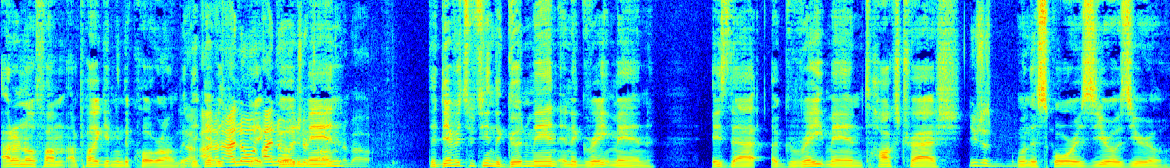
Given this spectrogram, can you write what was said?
I don't know if I'm I'm probably getting the quote wrong, but No, the difference I know between a I know what good you're man, about. the difference between the good man and a great man, is that a great man talks trash You just when the score is zero zero.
